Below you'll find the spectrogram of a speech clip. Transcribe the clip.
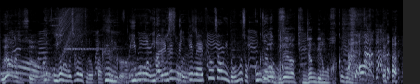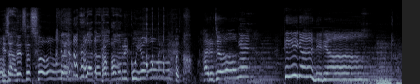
왜 안 하셨어요? 이거 보고 처음에 들어올 것 같아요. 그러니까. 이 뭔가 밝은. 느낌의 표정이 너무 좋고. 그거 무대 막 중장비 이런 거 확 끄고 막. 이제 내 세상 다 파버릴 거야. 하루 종일 비가 내려 음, 좋아요.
